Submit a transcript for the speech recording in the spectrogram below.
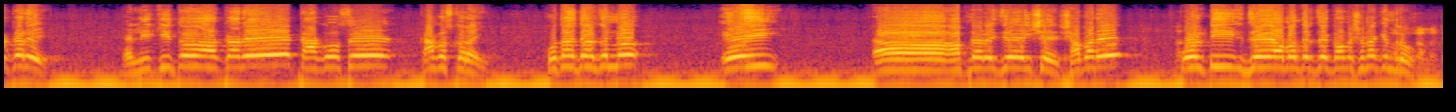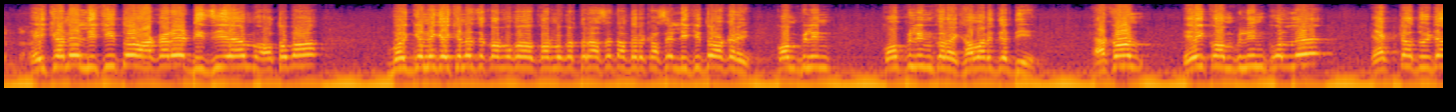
আকারে লিখিত আকারে কাগজে কাগজ করাই। কোথায় দেওয়ার জন্য? এই আপনার এই যে ইসে সাভারে পোলট্রি যে আমাদের যে গবেষণা কেন্দ্র এইখানে লিখিত আকারে ডিজিএম অথবা বৈজ্ঞানিক এখানে যে কর্ম কর্মকর্তারা আছে তাদের কাছে লিখিত আকারে কমপ্লেন কমপ্লেন করায় খামারিদের দিয়ে। এখন এই কমপ্লেন করলে একটা দুইটা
